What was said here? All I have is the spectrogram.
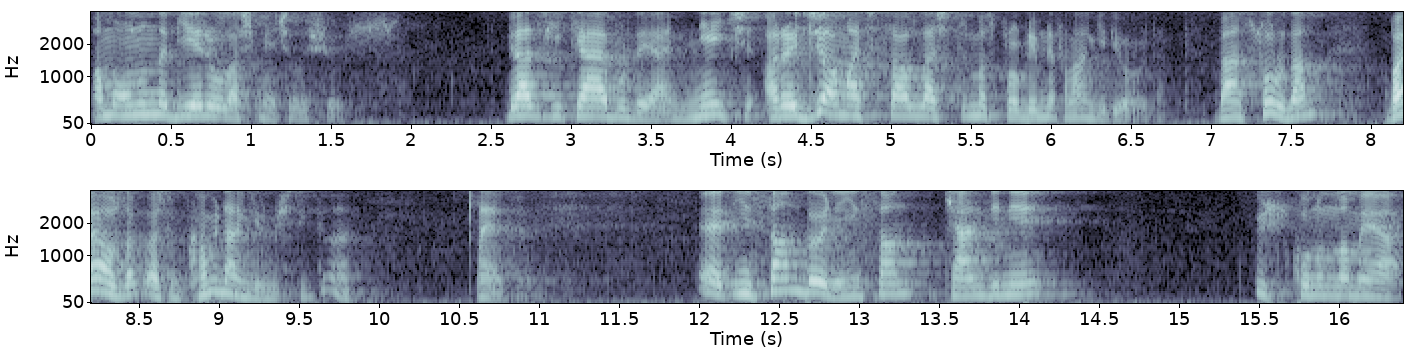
ama onunla bir yere ulaşmaya çalışıyoruz. Birazcık hikaye burada yani. Ne için? Aracı amaçsallaştırması problemine falan giriyor orada. Ben sorudan bayağı uzaklaştım. Kamudan girmiştik değil mi? Evet. Evet insan böyle. İnsan kendini üst konumlamaya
